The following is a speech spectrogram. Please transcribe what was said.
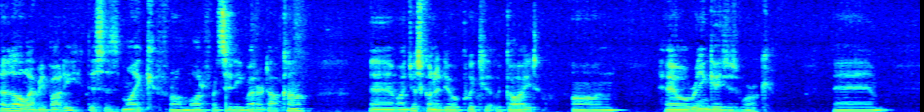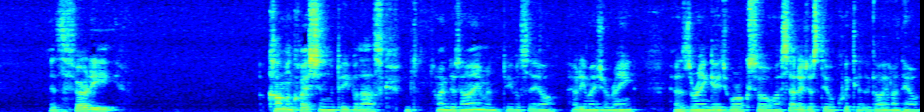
Hello everybody, this is Mike from WaterfordCityWeather.com um, I'm just going to do a quick little guide on how rain gauges work. Um, it's a fairly common question that people ask from time to time and people say, oh, how do you measure rain? How does the rain gauge work? So I said I'd just do a quick little guide on how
